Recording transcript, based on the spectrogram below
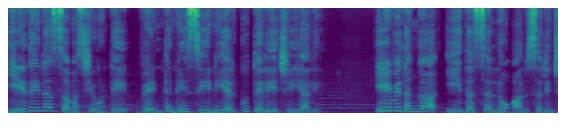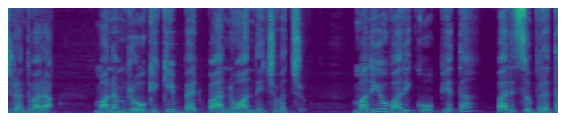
ఏదైనా సమస్య ఉంటే వెంటనే సీనియర్కు తెలియచేయాలి ఈ విధంగా ఈ దశలను అనుసరించడం ద్వారా మనం రోగికి బెడ్ పాన్ను అందించవచ్చు మరియు వారి గోప్యత పరిశుభ్రత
